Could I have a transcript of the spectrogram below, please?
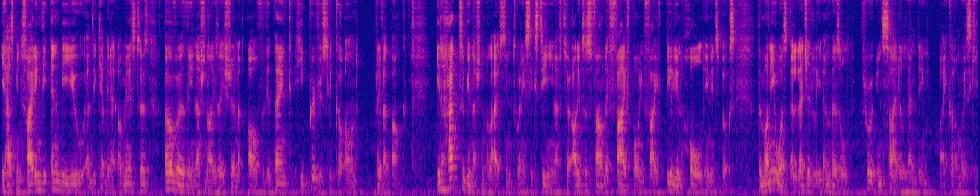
He has been fighting the NBU and the Cabinet of Ministers over the nationalization of the bank he previously co owned, Privatbank. It had to be nationalized in 2016 after auditors found a 5.5 billion hole in its books. The money was allegedly embezzled through insider lending by Kolomoisky.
